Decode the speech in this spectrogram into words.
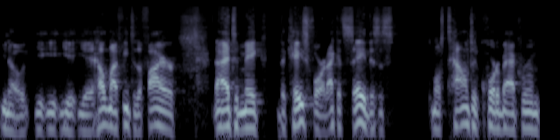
you know, you, you, you, held my feet to the fire and I had to make the case for it, I could say this is the most talented quarterback room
